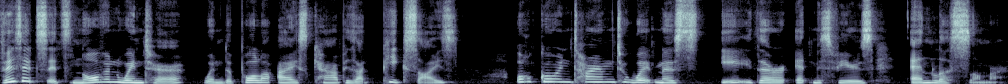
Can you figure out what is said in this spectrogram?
Visit its northern winter when the polar ice cap is at peak size, or go in time to witness either atmosphere's endless summer.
